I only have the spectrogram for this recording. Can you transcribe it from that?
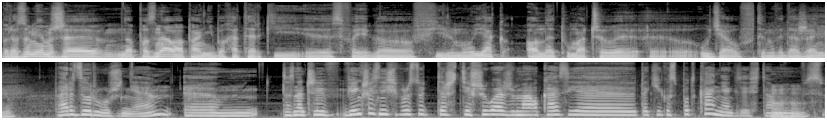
Rozumiem, że no, poznała pani bohaterki y, swojego filmu. Jak one tłumaczyły y, udział w tym wydarzeniu? Bardzo różnie. To znaczy, większość z nich się po prostu też cieszyła, że ma okazję takiego spotkania gdzieś tam. Mhm. Z,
